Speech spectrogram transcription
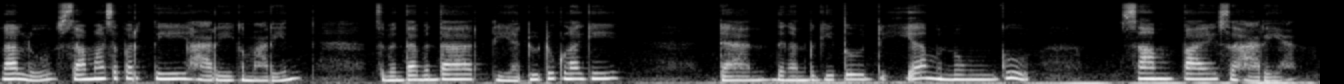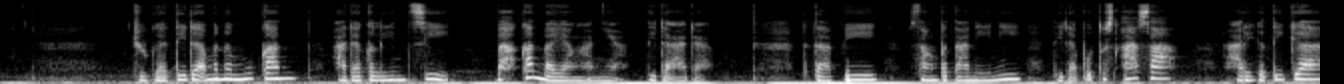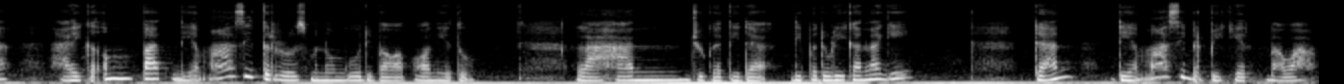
Lalu, sama seperti hari kemarin, sebentar-bentar dia duduk lagi, dan dengan begitu dia menunggu sampai seharian juga tidak menemukan ada kelinci, bahkan bayangannya tidak ada. Tetapi sang petani ini tidak putus asa. Hari ketiga, hari keempat, dia masih terus menunggu di bawah pohon itu. Lahan juga tidak dipedulikan lagi, dan dia masih berpikir bahwa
